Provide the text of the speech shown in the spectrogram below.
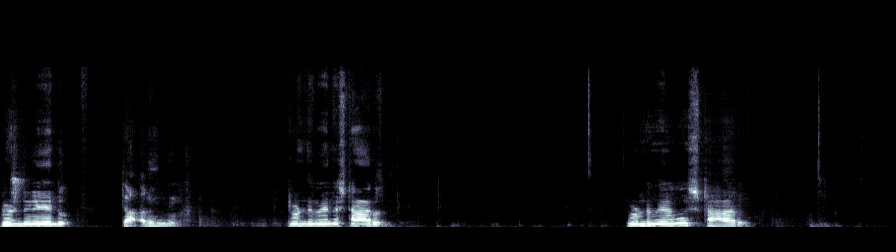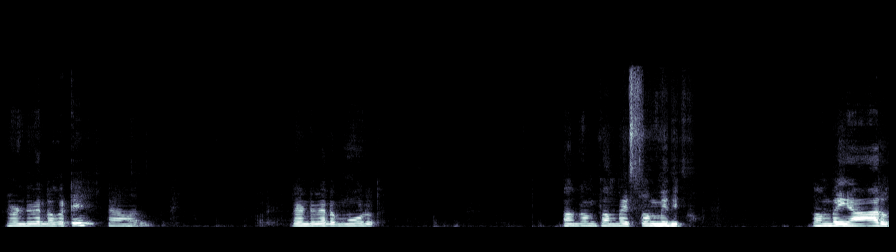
రెండు వేలు. స్టార్. ఉంది రెండు వేలు స్టార్. రెండు వేలు స్టార్. రెండు వేల ఒకటి స్టార్. రెండు వేల మూడు. పంతొమ్మిది తొంభై తొమ్మిది. తొంభై ఆరు.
